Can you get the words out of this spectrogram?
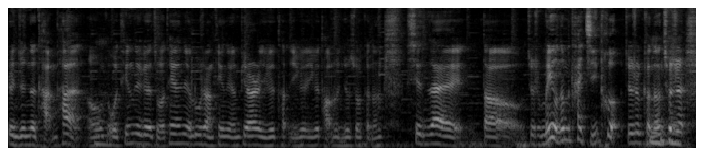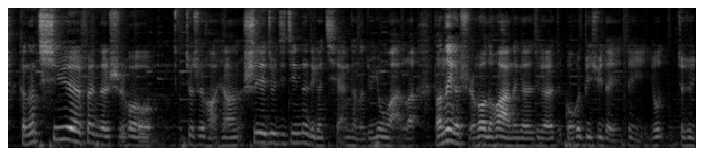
认真的谈判。我、嗯我听这个昨天这个路上听这个 NPR 的一个讨一个一个讨论，就是说可能现在到就是没有那么太急迫，就是可能就是、可能七月份的时候。就是好像失业救济金的这个钱可能就用完了，到那个时候的话，那个这个国会必须得得有就是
